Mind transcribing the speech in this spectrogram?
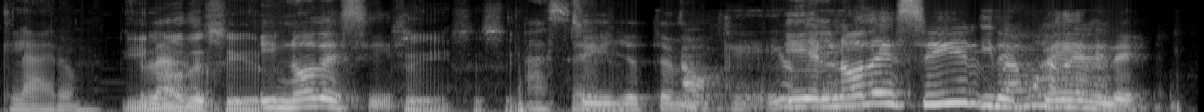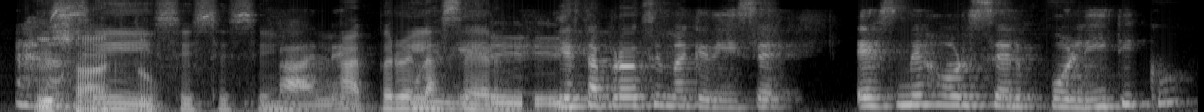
Claro, y Claro, no decir. Y no decir. Sí, Sí, sí, sí. hacer. yo también. Ok, Y el no decir Y depende. Exacto. Sí, sí, sí, sí. Vale, Ah, pero el hacer. bien. Sí. Y esta próxima que dice, es mejor ser político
